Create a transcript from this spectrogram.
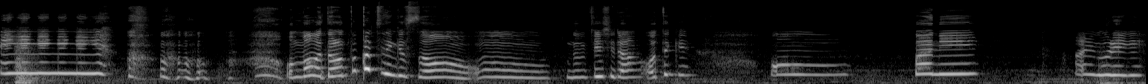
엥엥엥엥엥. 엄마가 너랑 똑같이 생겼어. 어, 눈빛이랑. 어떻게. 어, 바니. 아이고, 우리 애기.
